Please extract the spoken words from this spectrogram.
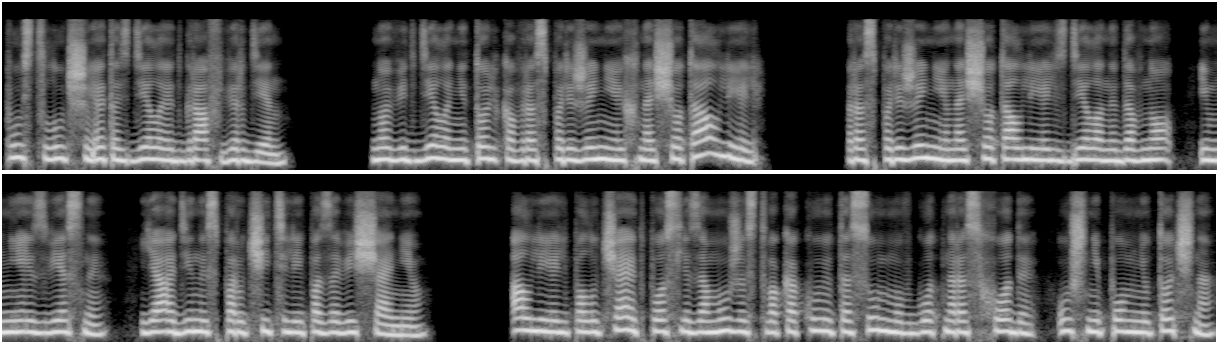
Пусть лучше это сделает граф Верден. Но ведь дело не только в распоряжениях насчет Аллиэль. Распоряжения насчет Аллиэль сделаны давно, и мне известны, я один из поручителей по завещанию. Аллиэль получает после замужества какую-то сумму в год на расходы, уж не помню точно,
